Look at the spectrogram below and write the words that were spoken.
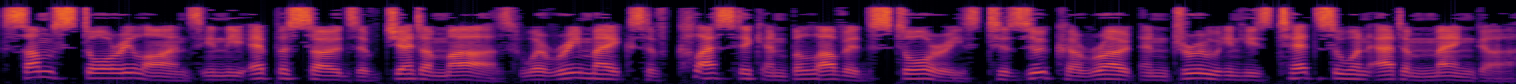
Some storylines in the episodes of Jetta Mars were remakes of classic and beloved stories Tezuka wrote and drew in his Tetsuwan Atom manga,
